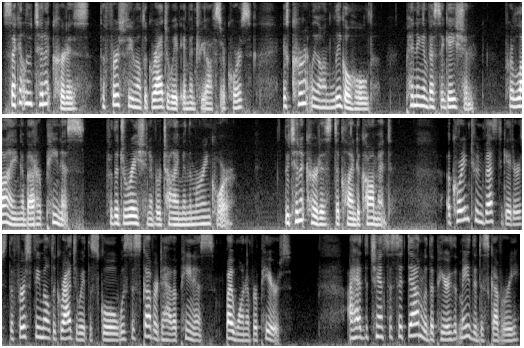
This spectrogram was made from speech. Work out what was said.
Second Lieutenant Curtis, the first female to graduate infantry officer course, is currently on legal hold, pending investigation, for lying about her penis for the duration of her time in the Marine Corps. Lieutenant Curtis declined to comment. According to investigators, the first female to graduate the school was discovered to have a penis by one of her peers. I had the chance to sit down with the peer that made the discovery.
